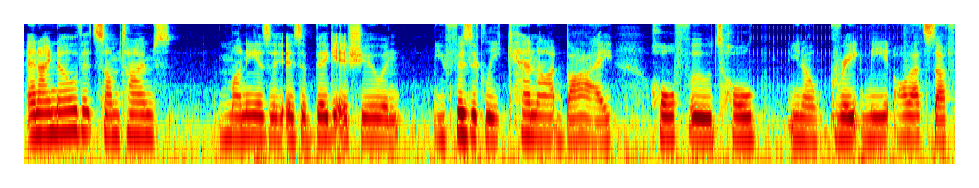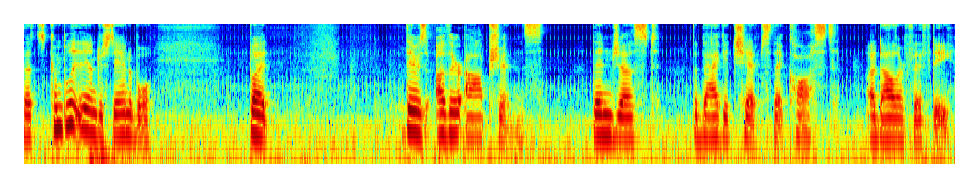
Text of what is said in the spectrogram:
And i know that sometimes money is a, is a big issue and you physically cannot buy whole foods whole you know great meat all that stuff that's completely understandable but there's other options than just the bag of chips that cost a dollar fifty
